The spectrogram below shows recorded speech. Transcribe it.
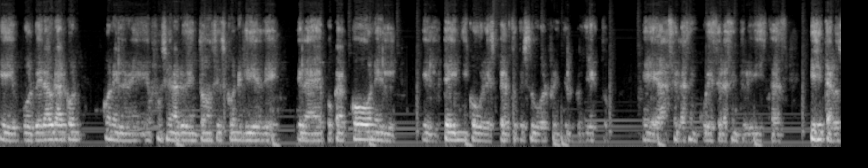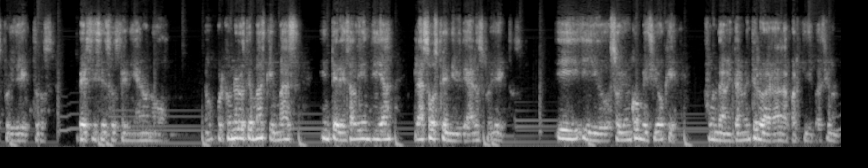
eh, volver a hablar con, con el, el, funcionario de entonces, con el líder de, de la época, con el, el, técnico o el experto que estuvo al frente del proyecto, eh, hacer las encuestas, las entrevistas, visitar los proyectos, ver si se sostenían o no, no, porque uno de los temas que más interesa hoy en día es la sostenibilidad de los proyectos. Y, y yo soy un convencido que fundamentalmente lo hará la participación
